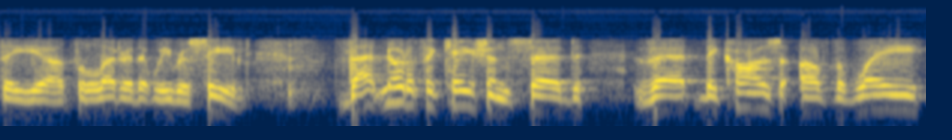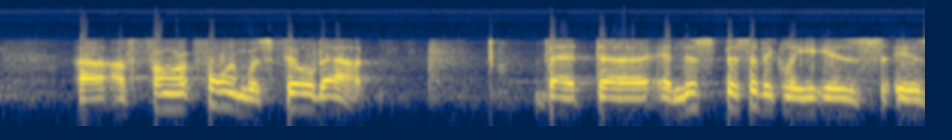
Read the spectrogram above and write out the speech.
the uh, the letter that we received. That notification said that because of the way uh, a form was filled out, that uh, and this specifically is is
